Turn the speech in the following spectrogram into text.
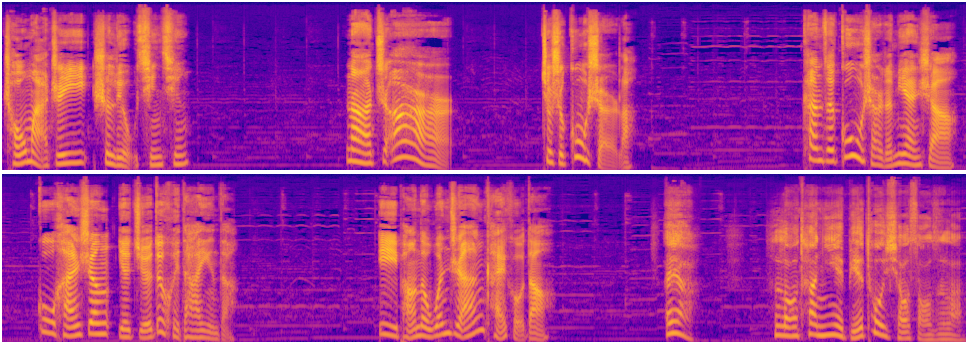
筹码之一是柳青青，那之二就是顾婶了。看在顾婶的面上，顾寒生也绝对会答应的。一旁的温志安开口道：“哎呀。”老大，你也别逗小嫂子了，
